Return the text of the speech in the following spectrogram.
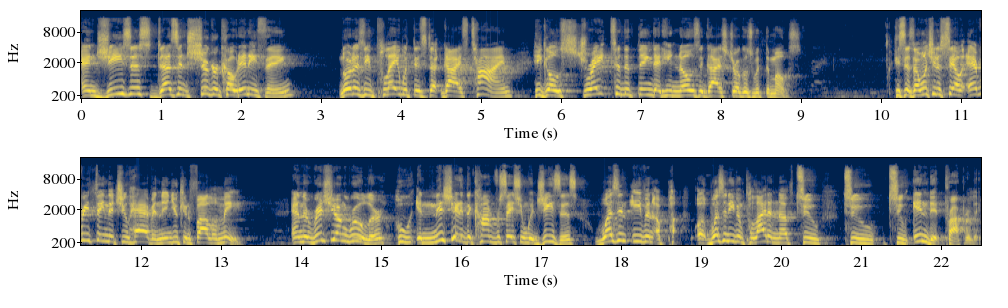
And Jesus doesn't sugarcoat anything. nor does he play with this guy's time. He goes straight to the thing that he knows the guy struggles with the most. He says, I want you to sell everything that you have and then you can follow me. And the rich young ruler who initiated the conversation with Jesus wasn't even, a, uh, wasn't even polite enough to, to, to end it properly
